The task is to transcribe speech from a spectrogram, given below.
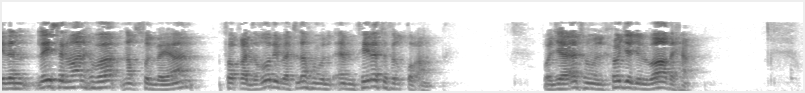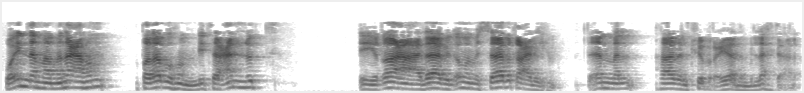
إذا ليس المانح هو نقص البيان فقد ضربت لهم الأمثلة في القرآن. وجاءتهم الحجج الواضحة. وإنما منعهم طلبهم بتعنت إيقاع عذاب الأمم السابقة عليهم. تأمل هذا الكبر عياذا بالله تعالى.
